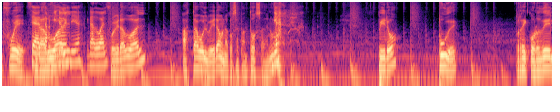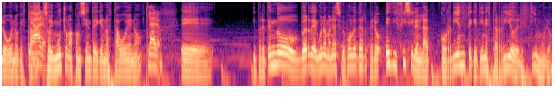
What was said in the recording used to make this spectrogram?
Fue O sea, gradual, terminó el día gradual. Fue gradual hasta volver a una cosa espantosa de nuevo. Claro. Pero pude. Recordé lo bueno que está. Claro. Soy mucho más consciente de que no está bueno. Claro. Eh, y pretendo ver de alguna manera si lo puedo meter, pero es difícil en la corriente que tiene este río del estímulo.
